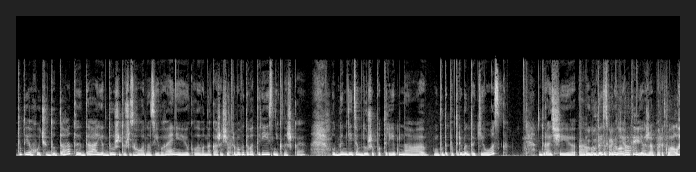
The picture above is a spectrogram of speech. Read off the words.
Тут я хочу додати, да, я дуже дуже згодна з Євгенією, коли вона каже, що треба видавати різні книжки. Одним дітям дуже потрібна, буде потрібен той кіоск. До речі, ви будете перекладати? Я, я вже переклала.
